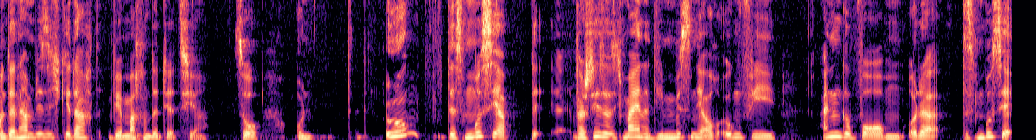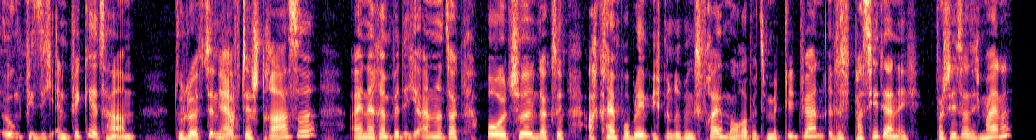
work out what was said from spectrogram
Und dann haben die sich gedacht, wir machen das jetzt hier. So. Und irgend, das muss ja, verstehst du, was ich meine? Die müssen ja auch irgendwie angeworben oder das muss ja irgendwie sich entwickelt haben. Du läufst ja nicht Ja. auf der Straße, einer rempelt dich an und sagt, oh, Entschuldigung, sagst du, ach, kein Problem, ich bin übrigens Freimaurer, willst du Mitglied werden? Das passiert ja nicht. Verstehst du, was ich meine?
